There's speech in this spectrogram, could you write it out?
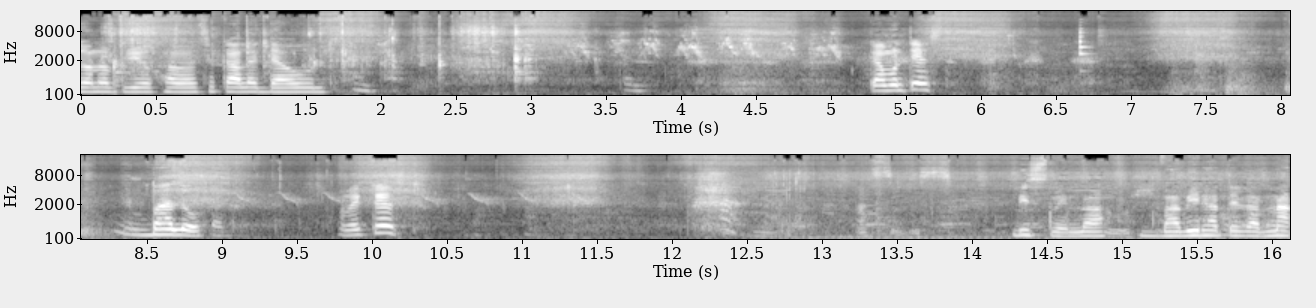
জনপ্রিয় খাবার হচ্ছে কালার ডাউল। কেমন টেস্ট ভালো। অনেক টেস্ট বিসমিল্লাহ ভাবির হাতের রান্না।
